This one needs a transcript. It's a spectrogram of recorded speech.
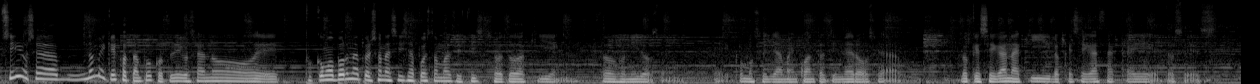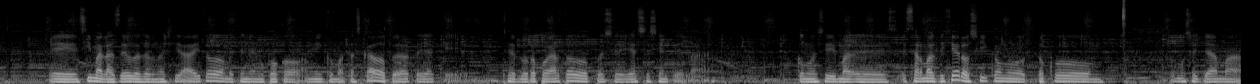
sí, o sea, no me quejo tampoco, te digo, o sea, no. eh, como por una persona sí se ha puesto más difícil, sobre todo aquí en Estados Unidos, en, eh, ¿cómo se llama? En cuanto al dinero, o sea, lo que se gana aquí, lo que se gasta acá, eh, entonces. Eh, encima las deudas de la universidad y todo me tenían un poco a mí como atascado, pero ahorita ya que se logró pagar todo, pues eh, ya se siente la, como decir, estar más ligero, sí, como tocó, ¿cómo se llama?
